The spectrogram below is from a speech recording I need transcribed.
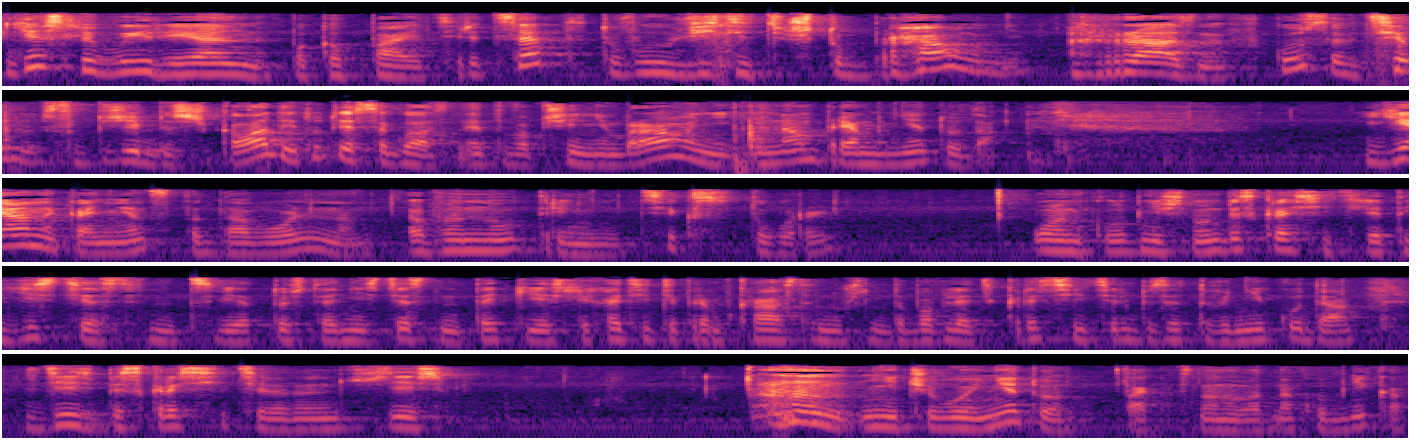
если вы реально покопаете рецепт, то вы увидите, что брауни разных вкусов делаются вообще без шоколада. И тут я согласна, это вообще не брауни, и нам прям не туда. Я наконец-то довольна внутренней текстурой. Он клубничный, он без красителя, это естественный цвет, то есть они, естественно, такие. Если хотите прям красный, нужно добавлять краситель, без этого никуда. Здесь без красителя, но здесь ничего и нету. Так, в основном одна клубника.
